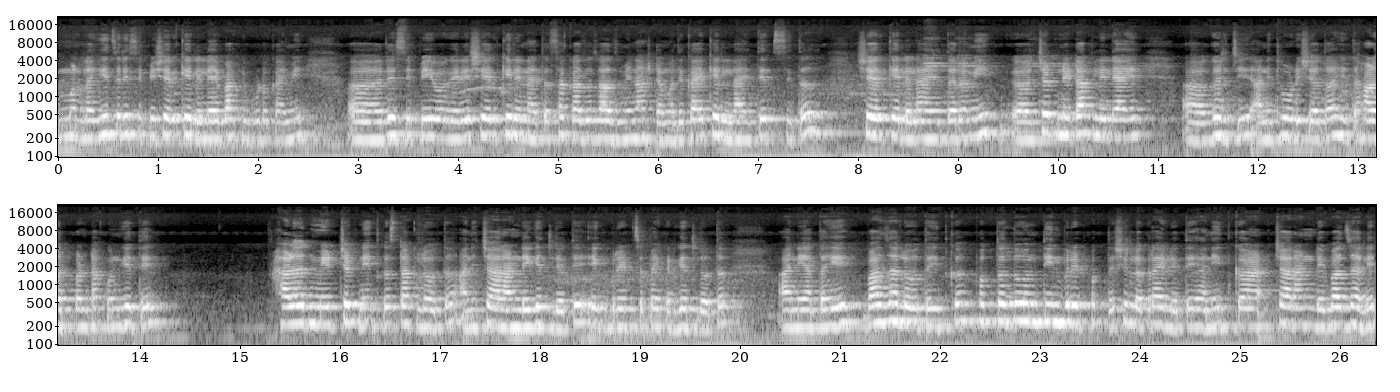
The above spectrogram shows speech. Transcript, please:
म्हणलं हीच रेसिपी शेअर केलेली आहे. बाकी पुढं काय मी रेसिपी वगैरे शेअर केली नाही. तर सकाळचंच आज मी नाश्त्यामध्ये काय केलेलं आहे तेच इथं शेअर केलेलं आहे. तर मी चटणी टाकलेली आहे घरची. आणि थोडीशी आता इथं हळद पण टाकून घेते. हळद मीठ चटणी इतकंच टाकलं होतं आणि चार अंडे घेतले होते. एक ब्रेडचं पॅकेट घेतलं होतं. आणि आता हे बाद झालं होतं इतकं. फक्त दोन तीन ब्रेड फक्त शिल्लक राहिले होते आणि इतका चार अंडे बाद झाले.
